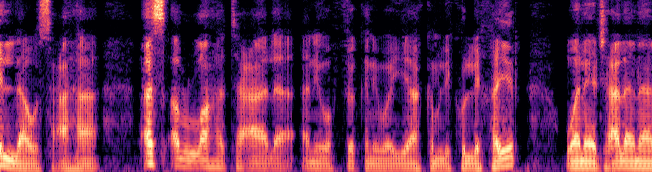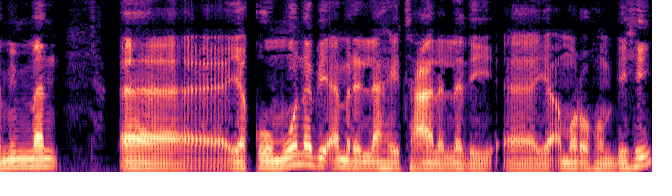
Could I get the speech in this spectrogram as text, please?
إلا وسعها. أسأل الله تعالى أن يوفقني وإياكم لكل خير وأن يجعلنا ممن يقومون بأمر الله تعالى الذي آه، يأمرهم به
